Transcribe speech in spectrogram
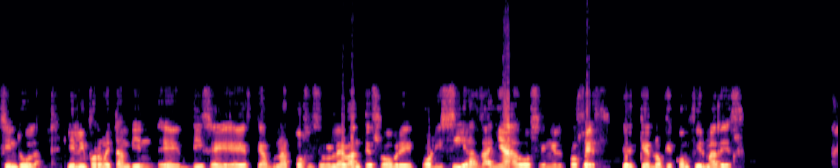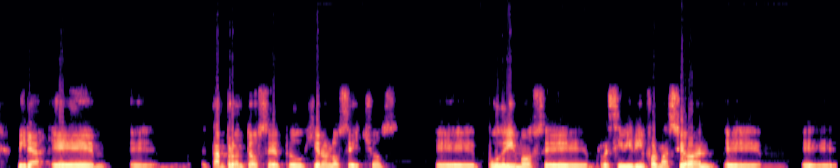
sin duda. Y el informe también eh, dice este, algunas cosas relevantes sobre policías dañados en el proceso. ¿Qué, es lo que confirma de eso? Mira, eh, eh, tan pronto se produjeron los hechos, pudimos recibir información de,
